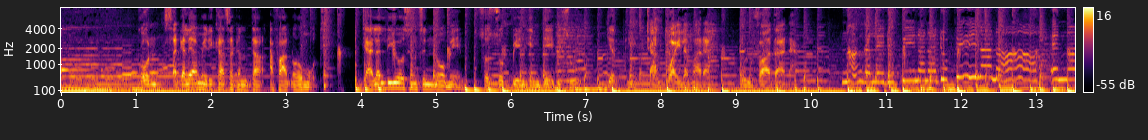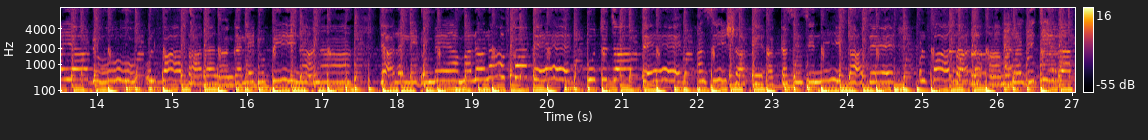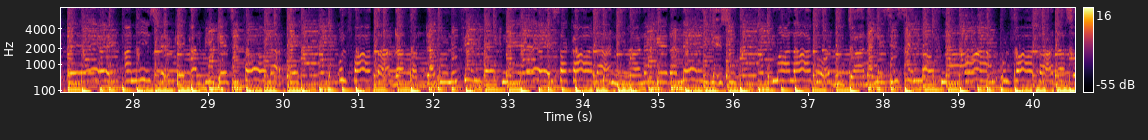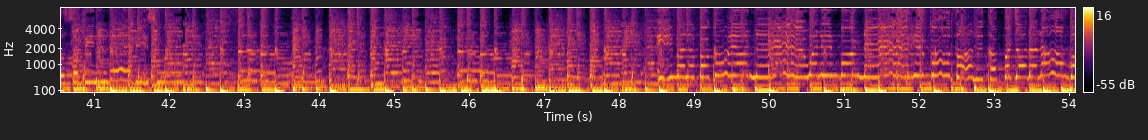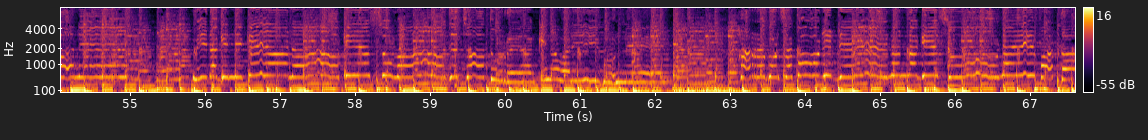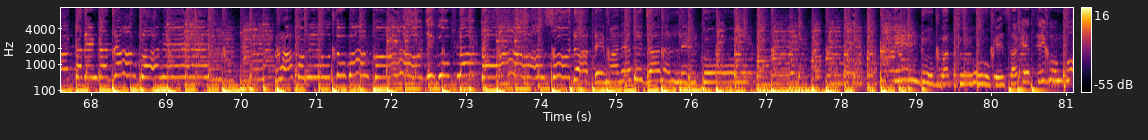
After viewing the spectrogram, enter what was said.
Kun sagalee Ameerikaa sagantaa afaan Oromooti. Jaalalli yoo sinsinnoome sossobbiin hin deebisu jetti Caaltuu Hayilamaariyaam. Ulfaataadha. Naangalee dubbii nana dubbii nana ennaa yaadu ulfaataadha naangalee dubbii nana jaalalli dhumee amma lolaaf kaatee muccu chaattee ansi shaakkee Indubbattu keessa keetti gungumtaa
